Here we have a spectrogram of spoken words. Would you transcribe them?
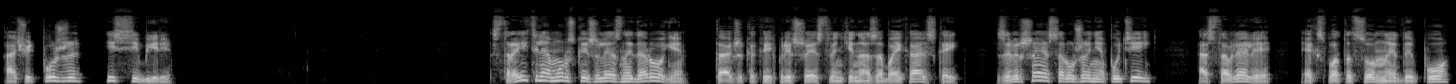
а чуть позже из Сибири. Строители Амурской железной дороги, так же как их предшественники на Забайкальской, завершая сооружение путей, оставляли эксплуатационное депо,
